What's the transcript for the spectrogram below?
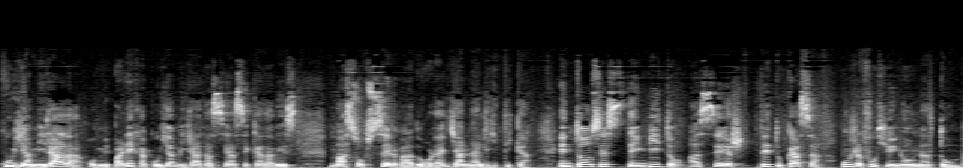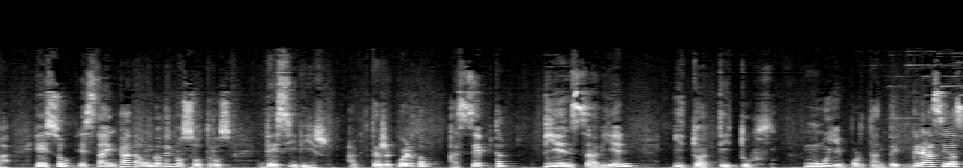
cuya mirada o mi pareja cuya mirada se hace cada vez más observadora y analítica. Entonces te invito a hacer de tu casa un refugio y no una tumba. Eso está en cada uno de nosotros decidir. Te recuerdo, acepta, piensa bien y tu actitud. Muy importante. Gracias,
